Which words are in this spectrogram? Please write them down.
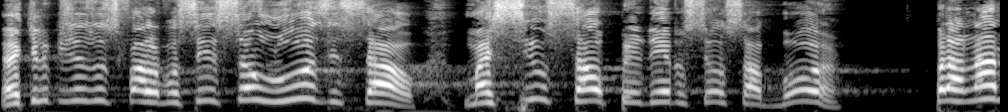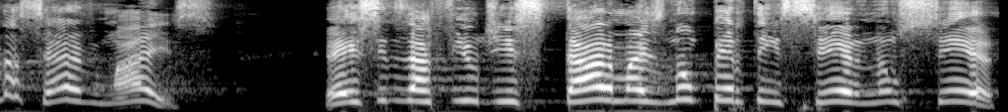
É aquilo que Jesus fala: vocês são luz e sal, mas se o sal perder o seu sabor, para nada serve mais. É esse desafio de estar, mas não pertencer, não ser,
